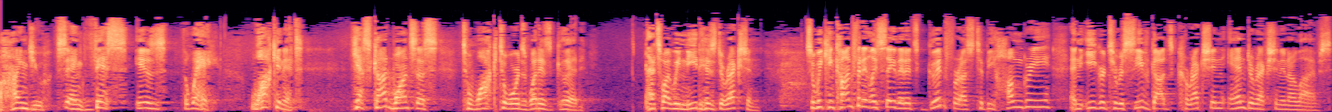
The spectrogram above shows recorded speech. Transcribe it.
behind you saying, This is the way. Walk in it. Yes, God wants us to walk towards what is good. That's why we need His direction. So we can confidently say that it's good for us to be hungry and eager to receive God's correction and direction in our lives.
